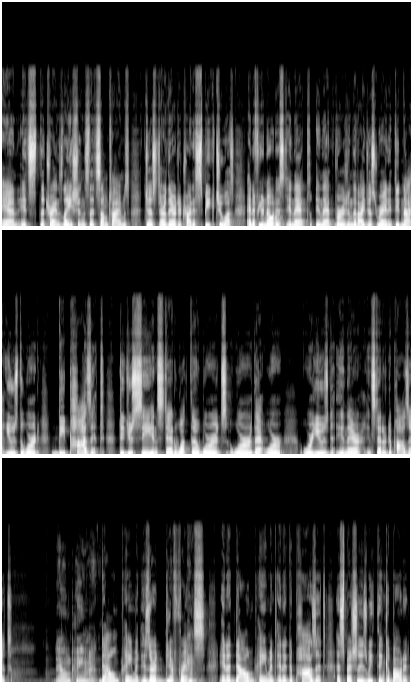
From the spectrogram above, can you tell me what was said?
and it's the translations that sometimes just are there to try to speak to us. And if you noticed in that in that version that I just read, it did not use the word deposit. Did you see instead what the words were that were were used in there instead of deposit? Down payment. Down payment. Is there a difference in a down payment and a deposit, especially as we think about it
